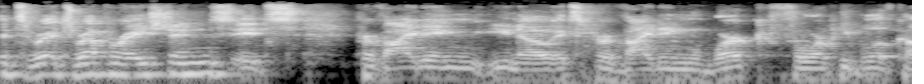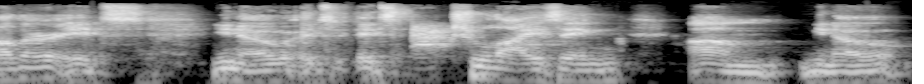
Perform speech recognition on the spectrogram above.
it's it's reparations. It's providing you know it's providing work for people of color. It's you know it's it's actualizing um, you know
